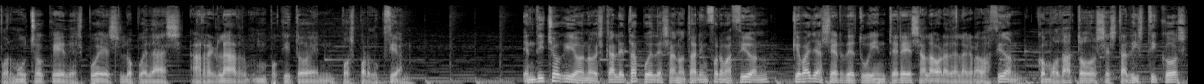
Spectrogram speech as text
por mucho que después lo puedas arreglar un poquito en postproducción. En dicho guion o escaleta puedes anotar información que vaya a ser de tu interés a la hora de la grabación, como datos estadísticos,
